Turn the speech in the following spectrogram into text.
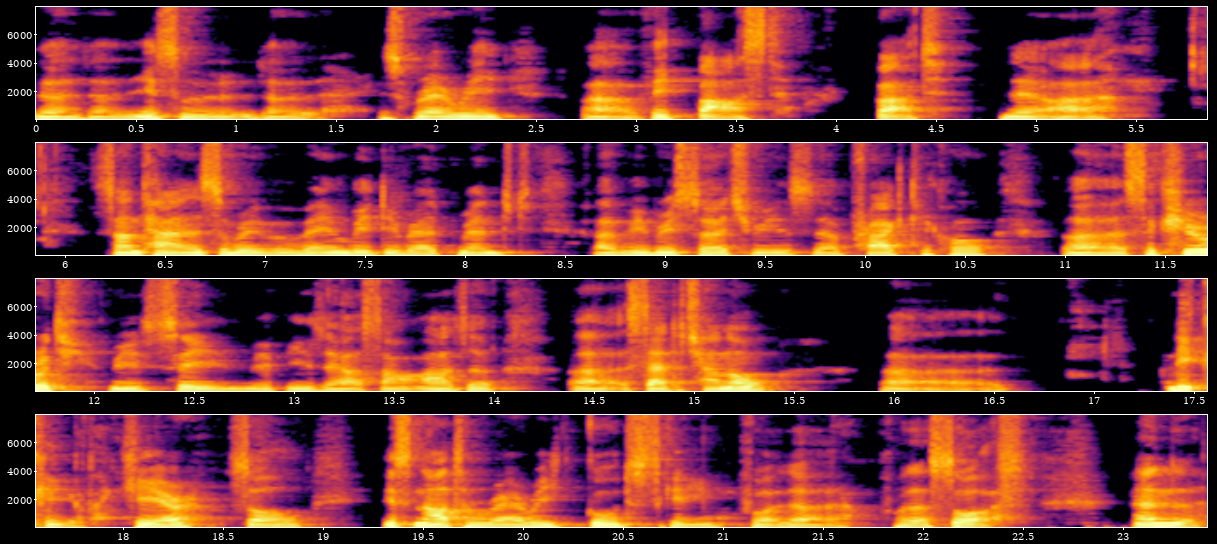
the, the it's uh, the it's very uh, robust. But there are sometimes we, when we development uh, we research with uh, practical uh, security, we see maybe there are some other uh, side channel uh, leaking here, so it's not a very good scheme for the for the source, and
